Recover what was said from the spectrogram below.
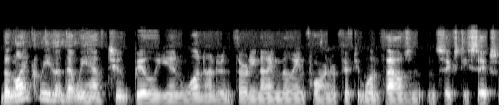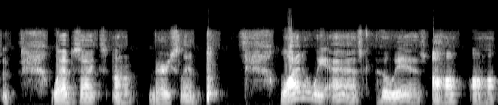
the likelihood that we have two billion one hundred thirty-nine million four hundred fifty-one thousand and sixty-six websites, uh-huh, very slim. Why don't we ask WHOIS, uh-huh, uh-huh,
